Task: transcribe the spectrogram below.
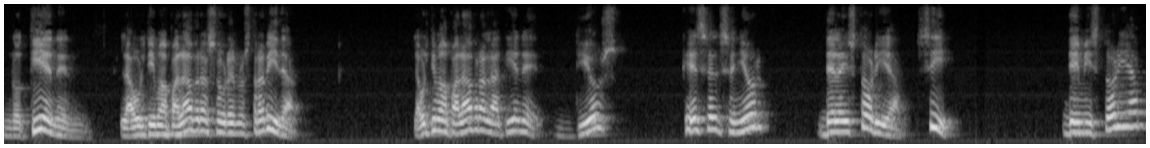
no tienen la última palabra sobre nuestra vida. La última palabra la tiene Dios, que es el Señor de la historia, sí, de mi historia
